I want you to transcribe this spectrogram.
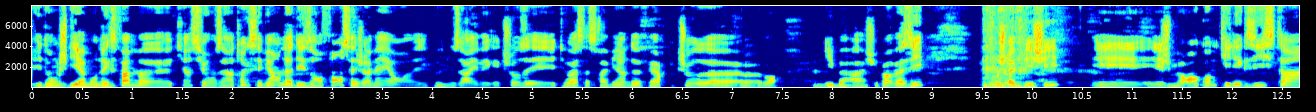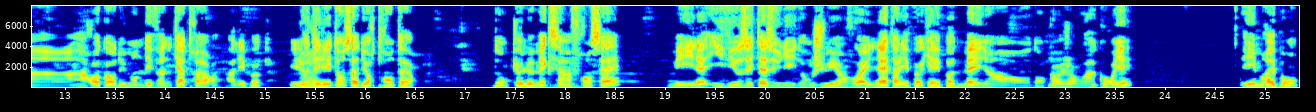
Et donc je dis à mon ex-femme, tiens, si on faisait un truc, c'est bien, on a des enfants, on sait jamais, il peut nous arriver quelque chose, et tu vois, ça serait bien de faire quelque chose. bon, je me dis, bah, je sais pas, vas-y. Donc je réfléchis et, je me rends compte qu'il existe un, record du monde des 24 heures à l'époque. Et le Téléthon, ça dure 30 heures. Donc le mec, c'est un Français, mais il, a, il vit aux États-Unis. Donc je lui envoie une lettre. À l'époque, il n'y avait pas de mail, hein, donc j'envoie un courrier. Et il me répond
